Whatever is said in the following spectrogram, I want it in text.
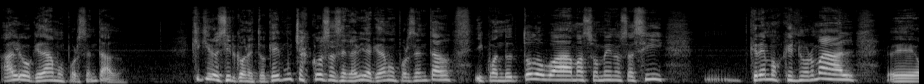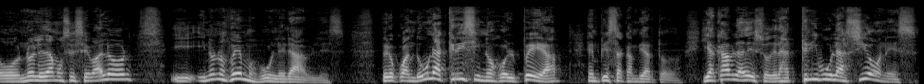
Algo que damos por sentado. ¿Qué quiero decir con esto? Que hay muchas cosas en la vida que damos por sentado y cuando todo va más o menos así, creemos que es normal eh, o no le damos ese valor y, no nos vemos vulnerables. Pero cuando una crisis nos golpea, empieza a cambiar todo. Y acá habla de eso, de las tribulaciones.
